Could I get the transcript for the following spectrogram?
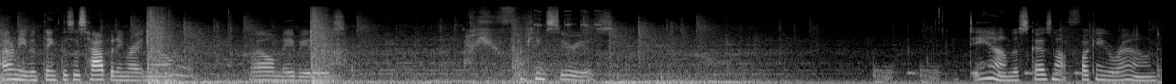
I don't even think this is happening right now. Well, maybe it is. Are you fucking serious? Damn, this guy's not fucking around.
